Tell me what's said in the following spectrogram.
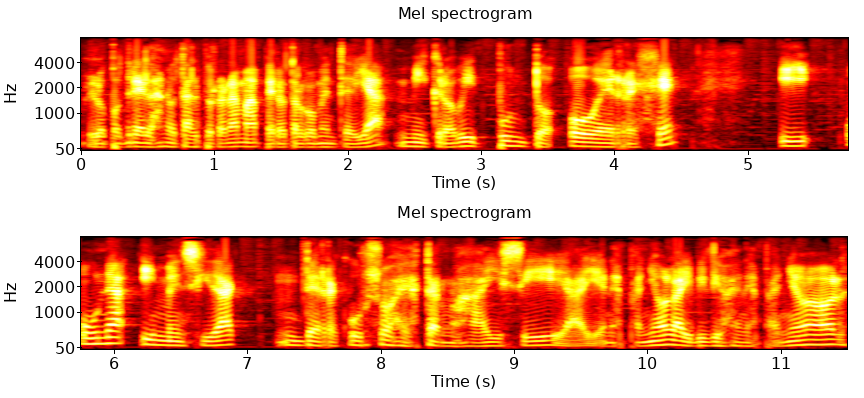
Lo pondré en las notas del programa, pero te lo comento ya. microbit.org y una inmensidad de recursos externos. Ahí sí, hay en español, hay vídeos en español,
